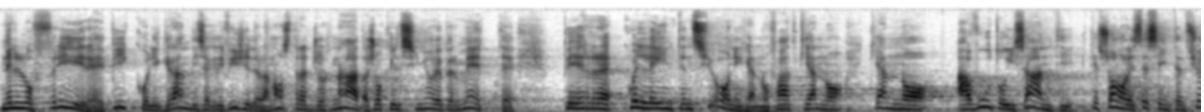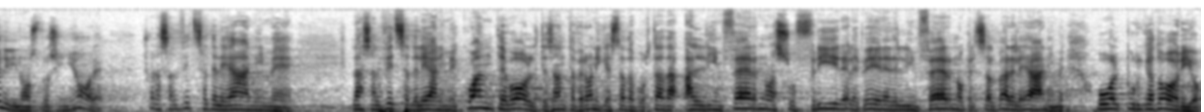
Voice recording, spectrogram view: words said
nell'offrire piccoli e grandi sacrifici della nostra giornata, ciò che il Signore permette, per quelle intenzioni che hanno, fatto, che hanno, che hanno avuto i santi, che sono le stesse intenzioni di nostro Signore, cioè la salvezza delle anime la salvezza delle anime. Quante volte Santa Veronica è stata portata all'inferno a soffrire le pene dell'inferno per salvare le anime o al purgatorio.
